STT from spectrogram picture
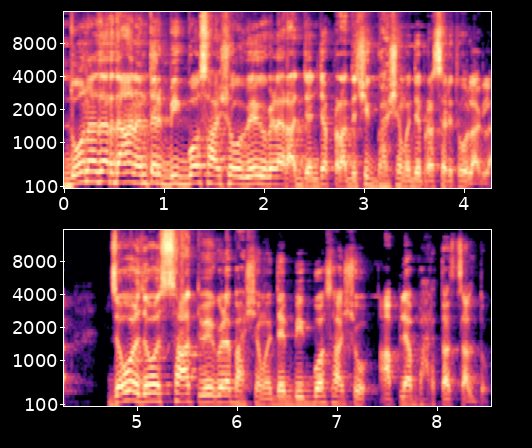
दोन हजार दहा नंतर बिग बॉस हा शो वेगवेगळ्या राज्यांच्या प्रादेशिक भाषेमध्ये प्रसारित होऊ लागला. जवळजवळ सात वेगवेगळ्या भाषेमध्ये बिग बॉस हा शो आपल्या भारतात चालतो.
